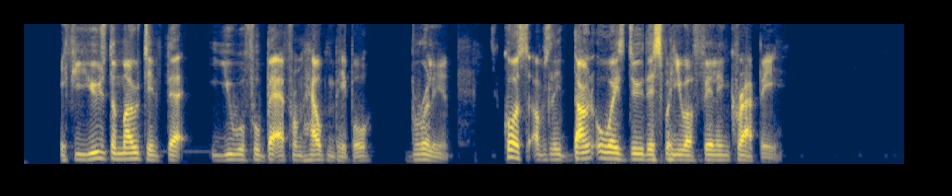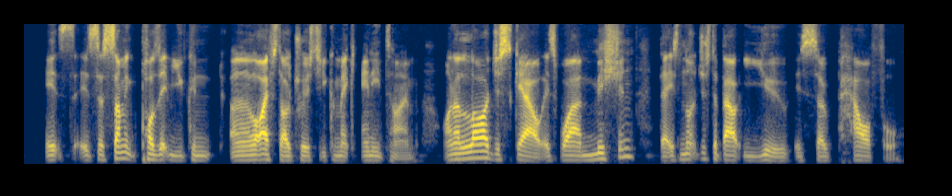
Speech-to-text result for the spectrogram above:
if you use the motive that you will feel better from helping people, brilliant. Of course, obviously, don't always do this when you are feeling crappy. It's it's a something positive you can a lifestyle choice you can make anytime. On a larger scale, it's why a mission that is not just about you is so powerful.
